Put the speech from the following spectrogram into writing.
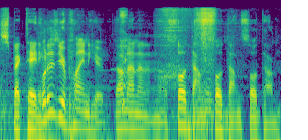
spectating. What is your plan here? No, no, no, no, no. Slow down, slow down, slow down.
